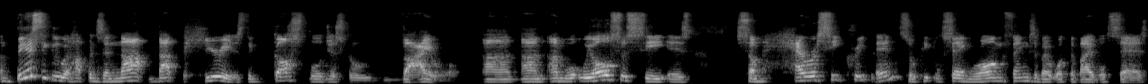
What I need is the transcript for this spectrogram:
And basically, what happens in that, that period is the gospel just goes viral. Uh, and, and what we also see is some heresy creep in. So people saying wrong things about what the Bible says.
